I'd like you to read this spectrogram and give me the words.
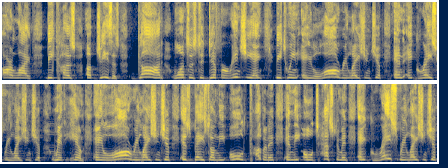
our life because of Jesus. God wants us to differentiate between a law relationship and a grace relationship with Him. A law relationship is based on the Old Covenant in the Old Testament. A grace relationship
